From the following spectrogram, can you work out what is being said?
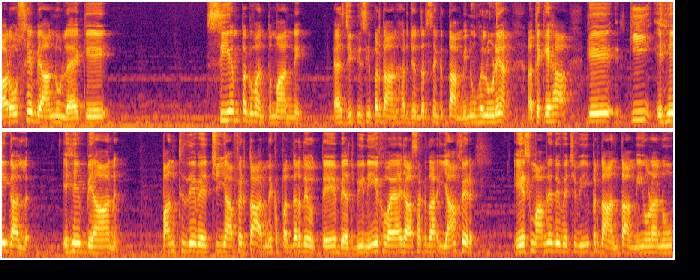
ਔਰ ਉਸੇ ਬਿਆਨ ਨੂੰ ਲੈ ਕੇ ਸੀਐਮ ਭਗਵੰਤ ਮਾਨ ਨੇ ਐਸਜੀਪੀਸੀ ਪ੍ਰਧਾਨ ਹਰਜਿੰਦਰ ਸਿੰਘ ਧਾਮੀ ਨੂੰ ਹਲੂਣਿਆ ਅਤੇ ਕਿਹਾ ਕਿ ਕੀ ਇਹ ਗੱਲ, ਇਹ ਬਿਆਨ ਪੰਥ ਦੇ ਵਿੱਚ ਜਾਂ ਫਿਰ ਧਾਰਮਿਕ ਪੱਧਰ ਦੇ ਉੱਤੇ ਬੇਅਦਬੀ ਨਹੀਂ ਖਵਾਇਆ ਜਾ ਸਕਦਾ ਜਾਂ ਫਿਰ ਇਸ ਮਾਮਲੇ ਦੇ ਵਿੱਚ ਵੀ ਪ੍ਰਧਾਨ ਧਾਮੀ ਉਹਨਾਂ ਨੂੰ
